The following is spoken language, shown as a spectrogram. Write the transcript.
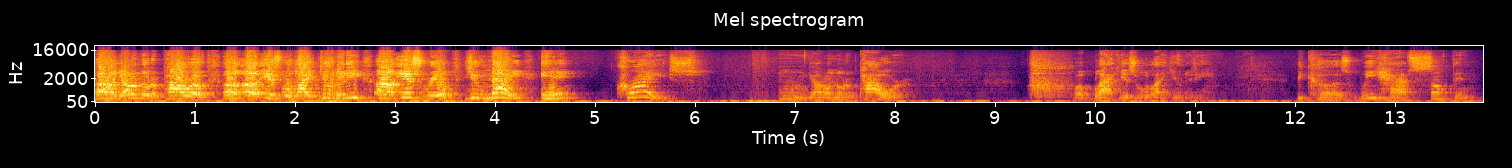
Ah, y'all don't know the power of uh, uh, Israelite unity. Uh, Israel unite in Christ. Mm, y'all don't know the power of black Israelite unity because we have something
